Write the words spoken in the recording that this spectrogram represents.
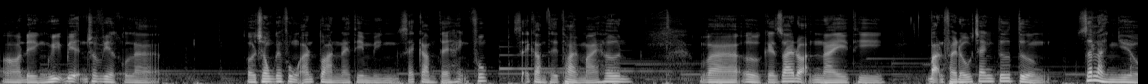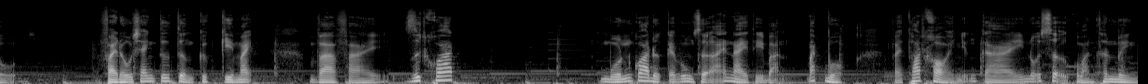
uh, để ngụy biện cho việc là ở trong cái vùng an toàn này thì mình sẽ cảm thấy hạnh phúc sẽ cảm thấy thoải mái hơn. Và ở cái giai đoạn này thì bạn phải đấu tranh tư tưởng rất là nhiều phải đấu tranh tư tưởng cực kỳ mạnh và phải dứt khoát muốn qua được cái vùng sợ hãi này thì bạn bắt buộc phải thoát khỏi những cái nỗi sợ của bản thân mình.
